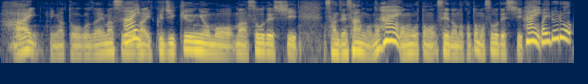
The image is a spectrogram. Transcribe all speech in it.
はい、ありがとうございます。はいまあ育児休業もまあそうですし、産前産後のはい今後の制度のこともそうですし、はいまあいろいろ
